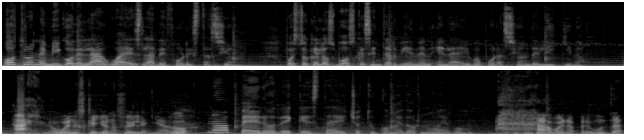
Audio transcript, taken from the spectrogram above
Otro enemigo del agua es la deforestación, puesto que los bosques intervienen en la evaporación del líquido. Ay, lo bueno es que yo no soy leñador. No, pero ¿de qué está hecho tu comedor nuevo? Buena pregunta.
